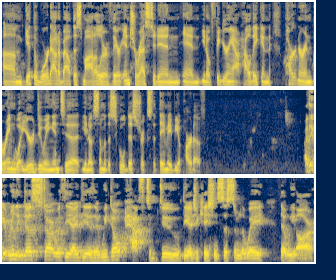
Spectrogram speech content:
um, get the word out about this model or if they're interested in in you know figuring out how they can partner and bring what you're doing into you know some of the school districts that they may be a part of I think it really does start with the idea that we don't have to do the education system the way that we are.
